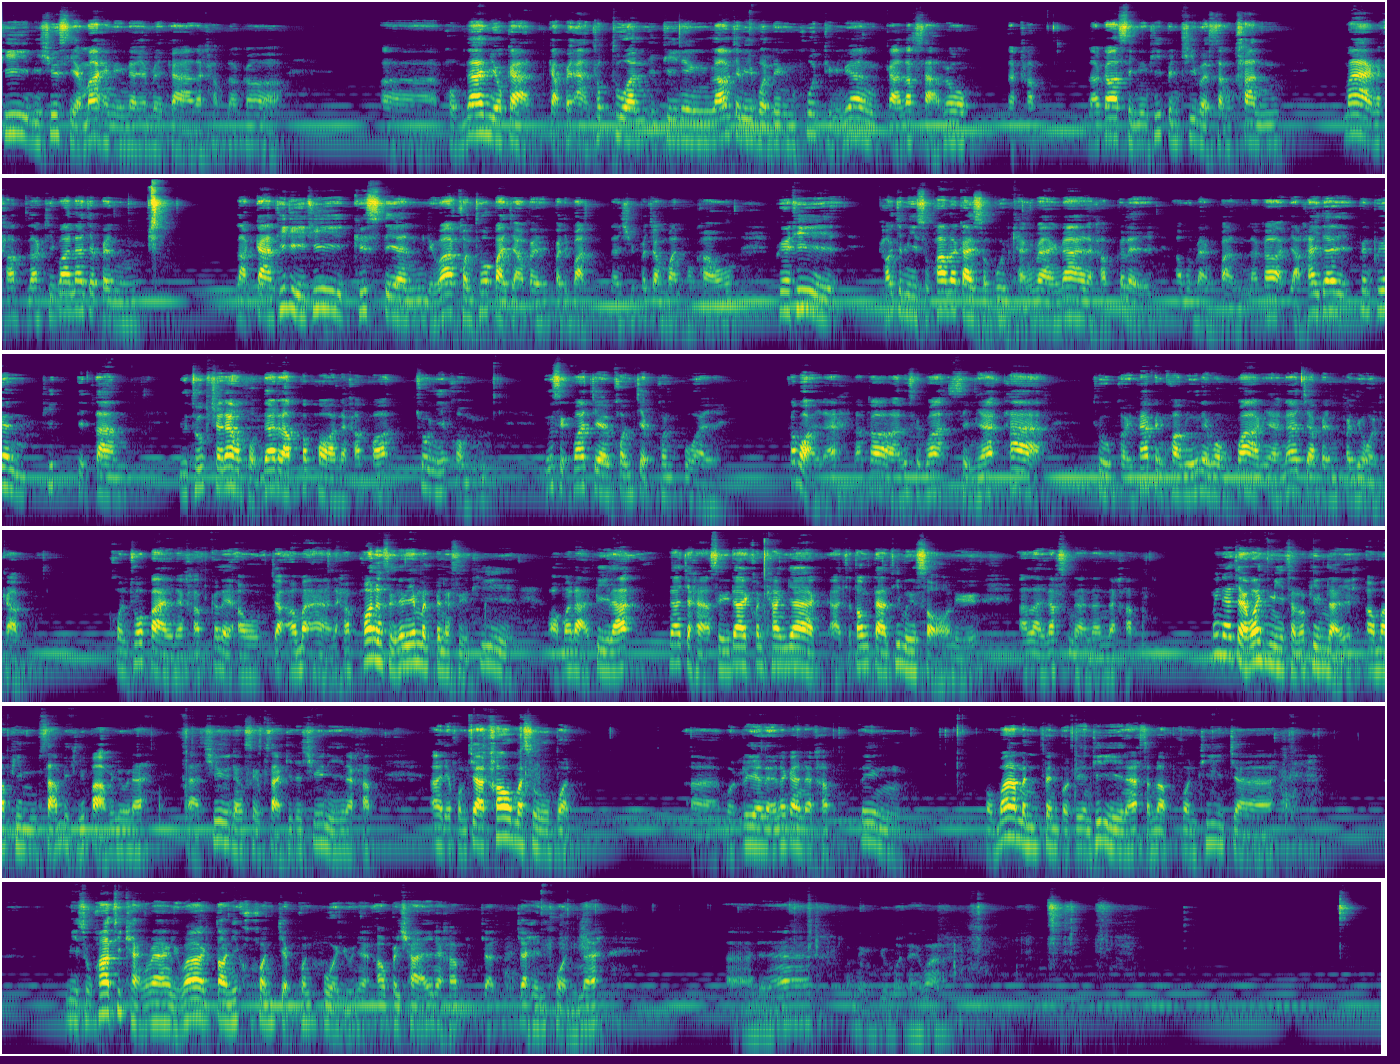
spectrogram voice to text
ที่มีชื่อเสียงมากแห่งหนึ่งในอเมริกานะครับ แล้วก็ผมได้มีโอกาสกลับไปอ่านทบทวนอีกทีหนึ่งแล้วจะมีบทหนึ่งพูดถึงเรื่องการรักษาโรคนะครับ แล้วก็สิ่งหนึ่งที่เป็นคีย์เวิร์ดสำคัญมากนะครับ แล้วคิดว่าน่าจะเป็นหลักการที่ดีที่คริสเตียน หรือว่าคนทั่วไปจะเอาไปปฏิบัติในชีวิตประจำวันของเขา เพื่อที่ เขาจะมีสุขภาพร่างกายสมบูรณ์แข็งแรงได้นะครับ ก็เลยเอามาแบ่งปัน แล้วก็อยากให้ได้เพื่อนๆที่ติดตาม YouTube c h anel ของผมได้รับก็พอนะครับ เพราะช่วงนี้ผมรู้สึกว่าเจอคนเจ็บคนป่วย ก็บ่อยนะ แล้วก็รู้สึกว่าสิ่งนี้ถ้าถูกเผยแพร่เป็นความรู้ในวงกว้างเนี่ยน่าจะเป็นประโยชน์กับคนทั่วไปนะครับ ก็เลยเอาจะเอามาอ่านนะครับ เพราะหนังสือเล่มนี้มันเป็นหนังสือที่ออกมาหลายปีแล้ว น่าจะหาซื้อได้ค่อนข้างยาก อาจจะต้องตามที่มือสองหรืออะไรลักษณะนั้นนะครับ ไม่แน่ใจว่ามีสำนักพิมพ์ไหนเอามาพิมพ์ซ้ำอีกหรือเปล่าไม่รู้นะชื่อหนังสือภาษาอังกฤษจะชื่อนี้นะครับเดี๋ยวผมจะเข้ามาสู่บทบทเรียนเลยแล้วกันนะครับ ซึ่งผมว่ามันเป็นบทเรียนที่ดีนะสำหรับคนที่จะมีสุขภาพที่แข็งแรง หรือว่าตอนนี้คนเจ็บคนป่วยอยู่เนี่ยเอาไปใช้นะครับ จะจะเห็นผลนะเดี๋ยวนะ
